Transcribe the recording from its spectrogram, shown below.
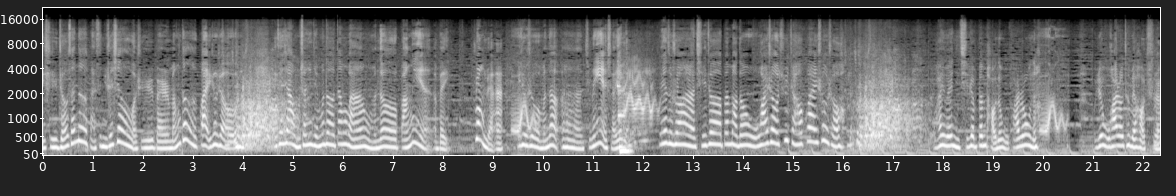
是周三的百思女神秀，我是本儿萌的怪兽兽。来看一下我们上期节目的弹幕榜，我们的榜眼啊，不，状元依旧是我们的嗯麒麟叶小叶子。小叶子说啊，骑着奔跑的五花兽去找怪兽兽。我还以为你骑着奔跑的五花肉呢。我觉得五花肉特别好吃。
